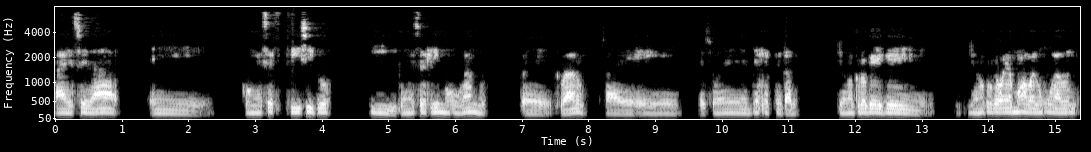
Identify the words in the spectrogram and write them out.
a esa edad eh, con ese físico y con ese ritmo jugando, pues claro, eh, eso es de respetar. Yo no creo que, que yo no creo que vayamos a ver un jugador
